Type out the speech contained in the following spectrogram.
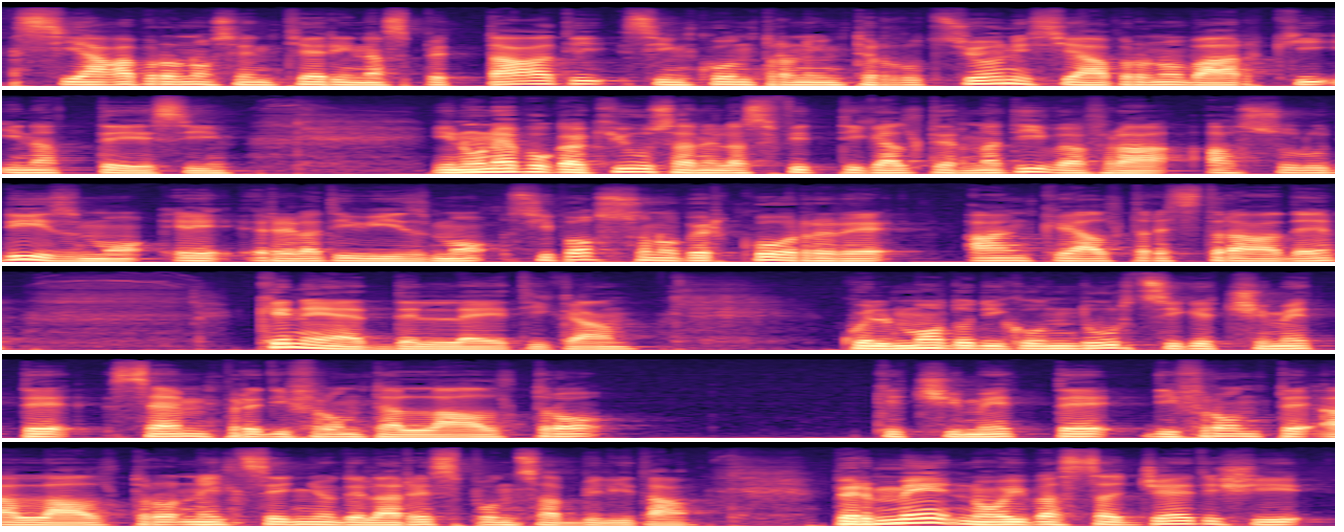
si aprono sentieri inaspettati, si incontrano interruzioni, si aprono varchi inattesi in un'epoca chiusa nella sfittica alternativa fra assolutismo e relativismo si possono percorrere anche altre strade? Che ne è dell'etica? Quel modo di condursi che ci mette sempre di fronte all'altro, che ci mette di fronte all'altro nel segno della responsabilità. Per me nuovi passaggi etici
